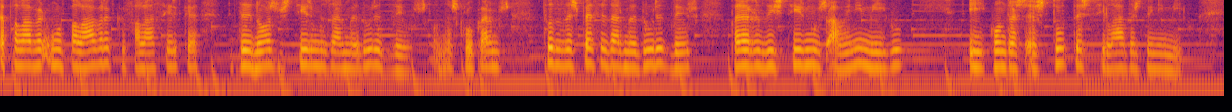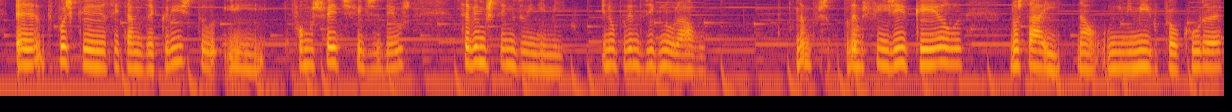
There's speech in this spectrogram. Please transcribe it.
a palavra, uma palavra que fala acerca de nós vestirmos a armadura de Deus, onde nós colocarmos todas as peças da armadura de Deus para resistirmos ao inimigo e contra as astutas ciladas do inimigo. Uh, depois que aceitamos a Cristo e fomos feitos filhos de Deus, sabemos que temos um inimigo e não podemos ignorá-lo. Não podemos fingir que ele não está aí. Não, o inimigo procura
